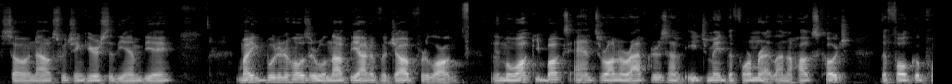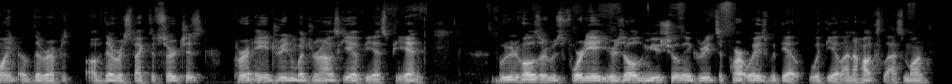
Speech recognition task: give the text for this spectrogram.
So now switching gears to the NBA, Mike Budenholzer will not be out of a job for long. The Milwaukee Bucks and Toronto Raptors have each made the former Atlanta Hawks coach the focal point of, the rep- of their respective searches, per Adrian Wojnarowski of ESPN. Budenholzer, who's 48 years old, mutually agreed to part ways with the, with the Atlanta Hawks last month.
